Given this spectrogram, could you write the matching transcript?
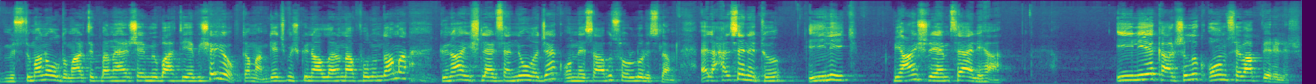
Müslüman oldum artık bana her şey mübah diye bir şey yok. Tamam geçmiş günahların affolundu ama günah işlersen ne olacak? Onun hesabı sorulur İslam. El hasenetu iyilik bi aşri emsaliha. İyiliğe karşılık 10 sevap verilir.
